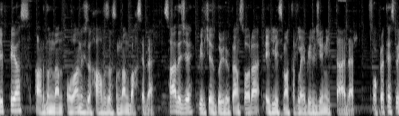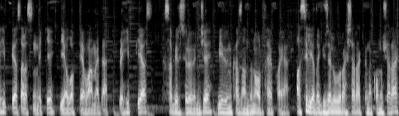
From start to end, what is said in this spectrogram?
Hippias ardından olağanüstü hafızasından bahseder. Sadece bir kez duyduktan sonra 50 ismi hatırlayabileceğini iddia eder. Sokrates ve Hippias arasındaki diyalog devam eder ve Hippias kısa bir süre önce bir ün kazandığını ortaya koyar. Asil ya da güzel uğraşlar hakkında konuşarak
